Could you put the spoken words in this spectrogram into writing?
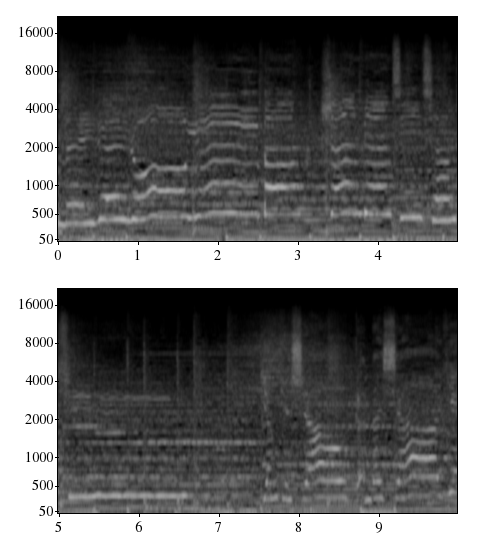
美人如笑，肝胆下咽，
